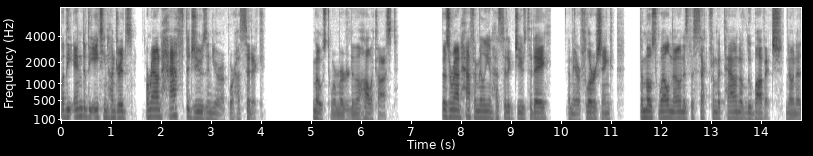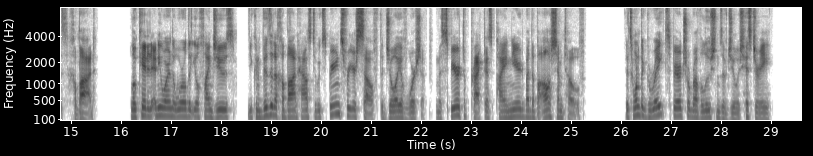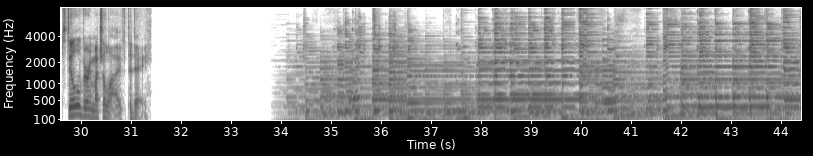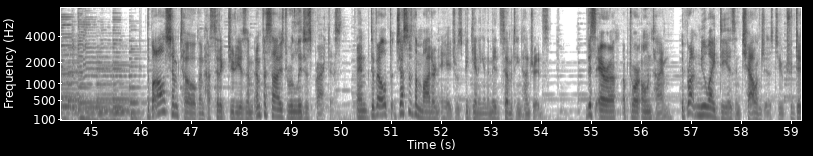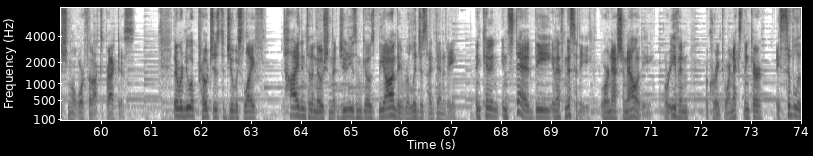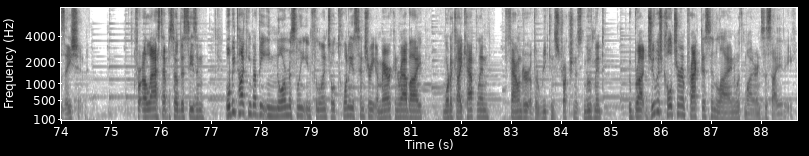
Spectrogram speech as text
By the end of the 1800s, Around half the Jews in Europe were Hasidic. Most were murdered in the Holocaust. There's around half a million Hasidic Jews today, and they are flourishing. The most well known is the sect from the town of Lubavitch, known as Chabad. Located anywhere in the world that you'll find Jews, you can visit a Chabad house to experience for yourself the joy of worship and the spirit of practice pioneered by the Baal Shem Tov. It's one of the great spiritual revolutions of Jewish history, still very much alive today. The Baal Shem Tov and Hasidic Judaism emphasized religious practice and developed just as the modern age was beginning in the mid 1700s. This era, up to our own time, it brought new ideas and challenges to traditional Orthodox practice. There were new approaches to Jewish life, tied into the notion that Judaism goes beyond a religious identity and can instead be an ethnicity or nationality, or even, according to our next thinker, a civilization. For our last episode this season, we'll be talking about the enormously influential 20th century American rabbi Mordecai Kaplan, founder of the Reconstructionist movement, who brought Jewish culture and practice in line with modern society.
